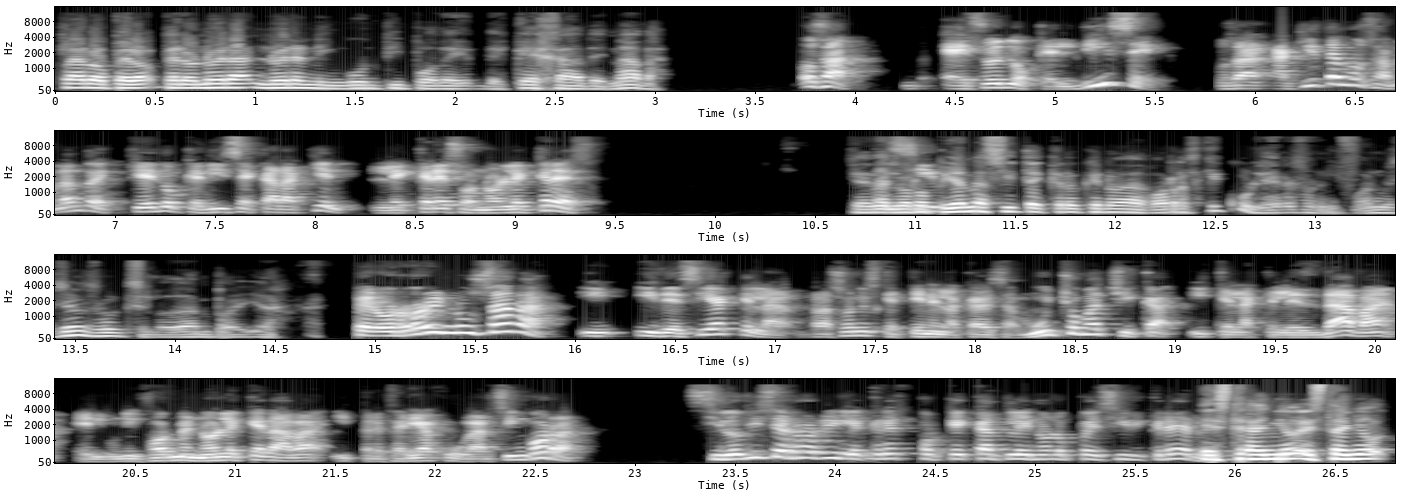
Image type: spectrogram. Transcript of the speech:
Claro, pero, pero no, era, no era ningún tipo de, de queja de nada. O sea, eso es lo que él dice. O sea, aquí estamos hablando de qué es lo que dice cada quien. ¿Le crees o no le crees? Que del Europeana sí te creo que no haga gorras. Qué culeros uniformes. Yo no sé que se lo dan para allá. Pero Rory no usaba y, y, decía que la razón es que tiene la cabeza mucho más chica y que la que les daba el uniforme no le quedaba y prefería jugar sin gorra. Si lo dice Rory, ¿le crees por qué Catley no lo puedes ir y creer? Este año, este año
